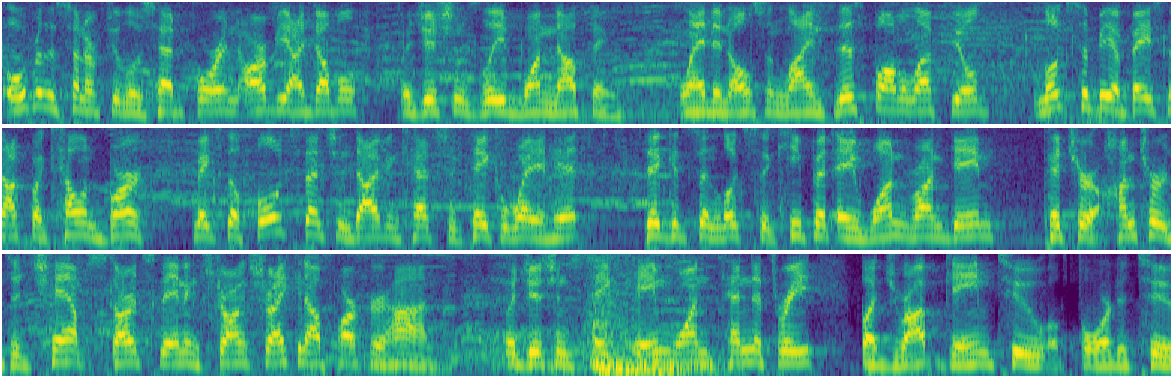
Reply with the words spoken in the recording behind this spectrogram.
over the center fielder's head for an RBI double. Magicians lead 1-0. Landon Olson lines this ball to left field. Looks to be a base knock, but Kellen Burke makes the full extension diving catch to take away a hit. Dickinson looks to keep it a one-run game. Pitcher Hunter DeChamp starts the inning strong, striking out Parker Hahn. Magicians take game one 10 to 3, but drop game two 4 to 2.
